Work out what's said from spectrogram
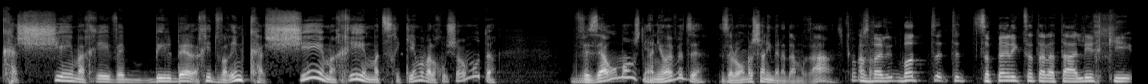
קשים אחי וביל בר אחי דברים קשים אחי מצחיקים אבל אחושרמוטה. וזה ההומור שלי אני אוהב את זה זה לא אומר שאני בן אדם רע. אבל בוא ת- ת- תספר לי קצת על התהליך כי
